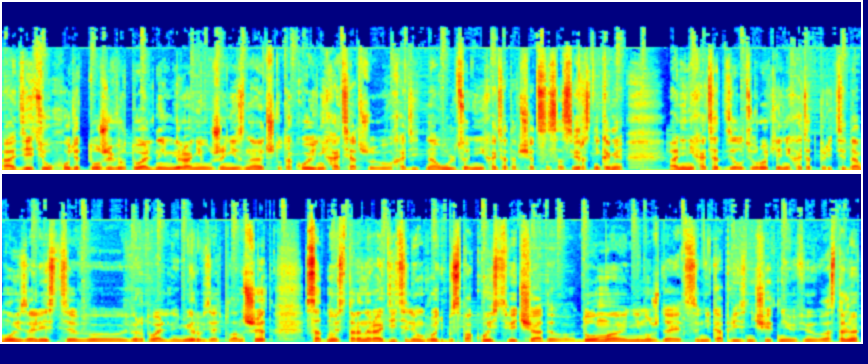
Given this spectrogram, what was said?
а дети уходят тоже в виртуальный мир, они уже не знают, что такое, не хотят что выходить на улицу, они не хотят общаться со сверстниками, они не хотят делать уроки, они хотят прийти домой, залезть в виртуальный мир, взять планшет. С одной стороны, родителям вроде бы спокойствие, чада дома, дома, не нуждается, не капризничает, не остальное.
